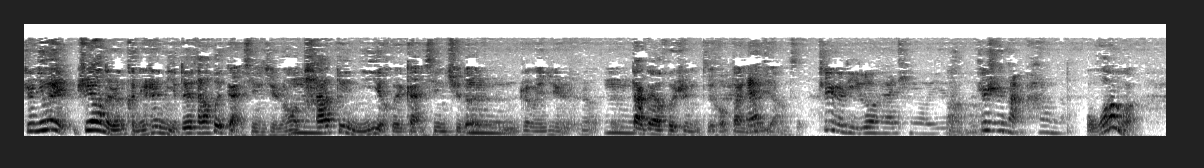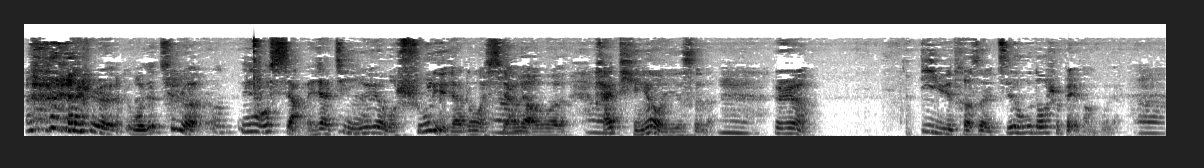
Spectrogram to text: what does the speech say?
就是因为这样的人肯定是你对他会感兴趣，然后他对你也会感兴趣的嗯这么一群人，嗯大概会是你最后伴侣的样子。这个理论还挺有意思。这是哪儿看的？我忘了，但是我就记着，那天我想了一下，近一个月我梳理一下跟我闲聊过的，还挺有意思的。嗯就是地域特色几乎都是北方姑娘，嗯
